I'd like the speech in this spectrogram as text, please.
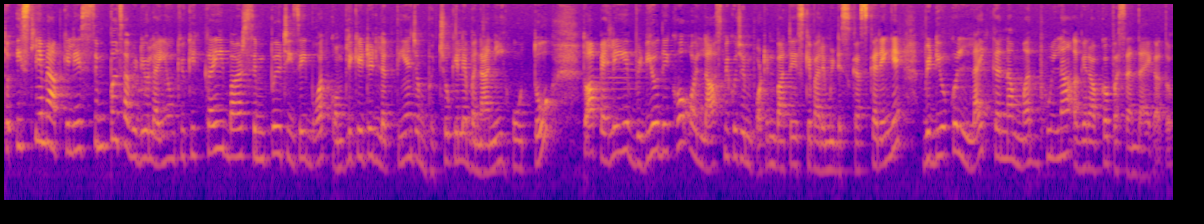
तो इसलिए मैं आपके लिए सिंपल सा वीडियो लाई हूँ, क्योंकि कई बार सिंपल चीज़ें बहुत कॉम्प्लिकेटेड लगती हैं जब बच्चों के लिए बनानी हो तो। तो आप पहले ये वीडियो देखो और लास्ट में कुछ इंपॉर्टेंट बातें इसके बारे में डिस्कस करेंगे। वीडियो को लाइक करना मत भूलना अगर आपको पसंद आएगा तो।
